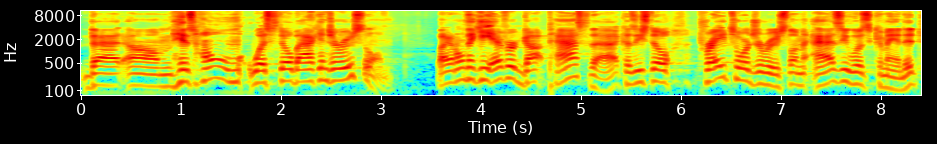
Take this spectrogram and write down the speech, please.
that um, his home was still back in Jerusalem. Like, I don't think he ever got past that because he still prayed toward Jerusalem as he was commanded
